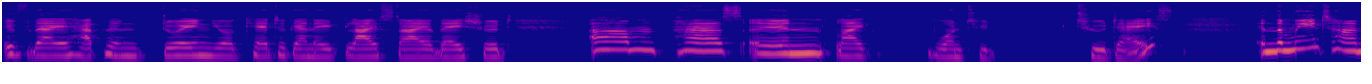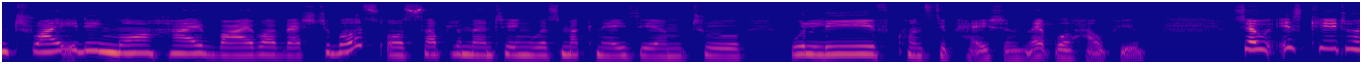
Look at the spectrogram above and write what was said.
if they happen during your ketogenic lifestyle, they should um, pass in like one to two days. In the meantime, try eating more high fiber vegetables or supplementing with magnesium to relieve constipation. That will help you. So, is keto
